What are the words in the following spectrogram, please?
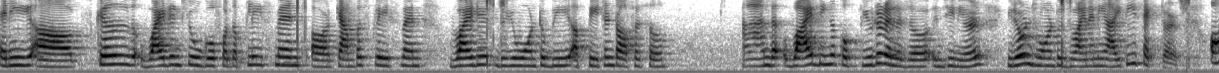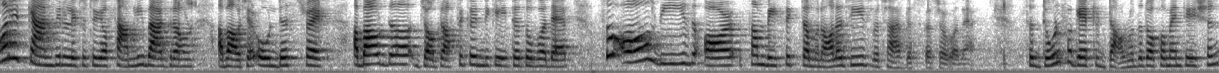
any uh, skills, why didn't you go for the placements or campus placement? Why do, do you want to be a patent officer? And why being a computer engineer you don't want to join any IT sector? Or it can be related to your family background about your own district about the geographic indicators over there. So all these are some basic terminologies which I have discussed over there. So don't forget to download the documentation.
